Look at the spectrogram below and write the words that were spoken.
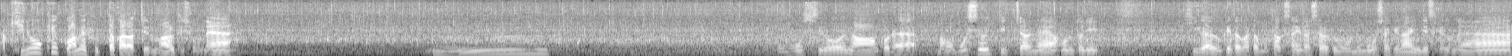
昨日結構雨降ったからっていうのもあるでしょうね。うん。面白いなこれ。まあ面白いって言っちゃうね、本当に。被害を受けた方もたくさんいらっしゃると思うんで申し訳ないんですけどね。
